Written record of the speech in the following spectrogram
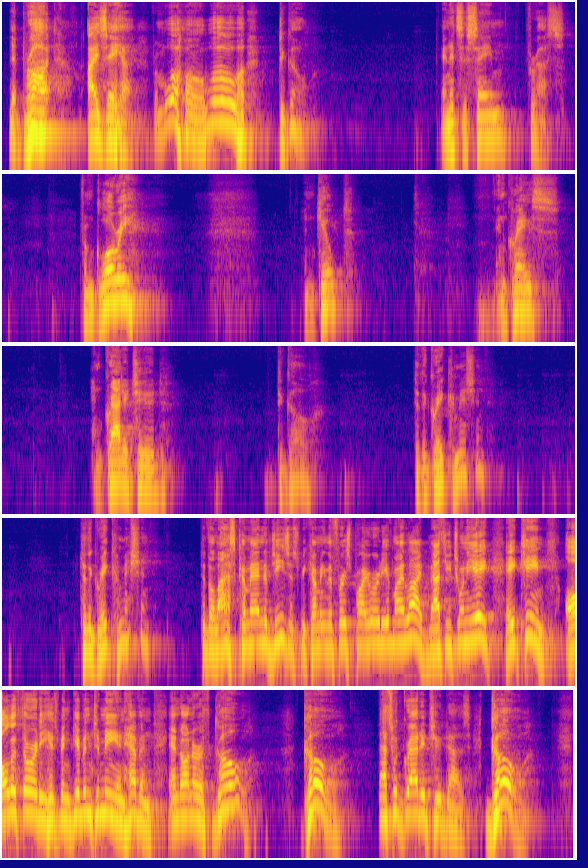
that brought Isaiah from whoa, whoa, to go. And it's the same for us. From glory and guilt and grace and gratitude to go to the Great Commission. To the Great Commission to the last command of Jesus becoming the first priority of my life. Matthew 28, 18. All authority has been given to me in heaven and on earth. Go, go. That's what gratitude does. Go.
